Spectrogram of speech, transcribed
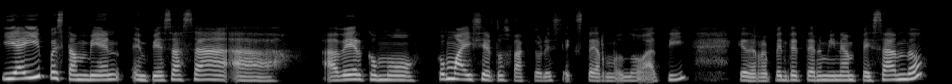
Y ahí pues también empiezas a, a, ver cómo, cómo hay ciertos factores externos, ¿no? A ti, que de repente terminan pesando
